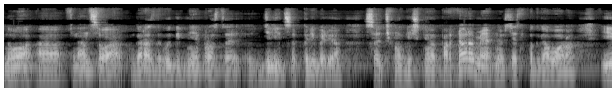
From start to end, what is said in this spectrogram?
Но финансово гораздо выгоднее просто делиться прибылью с технологическими партнерами, ну, естественно, по договору, и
